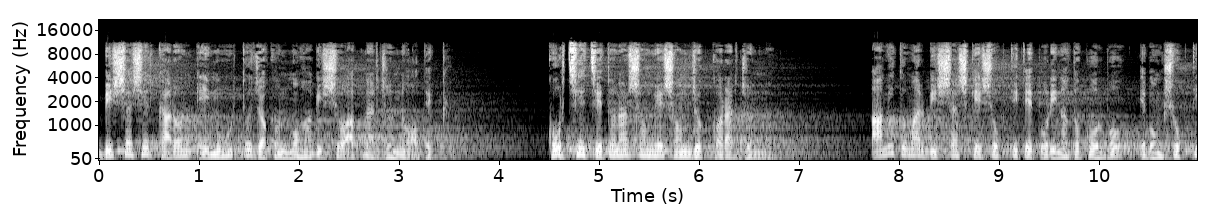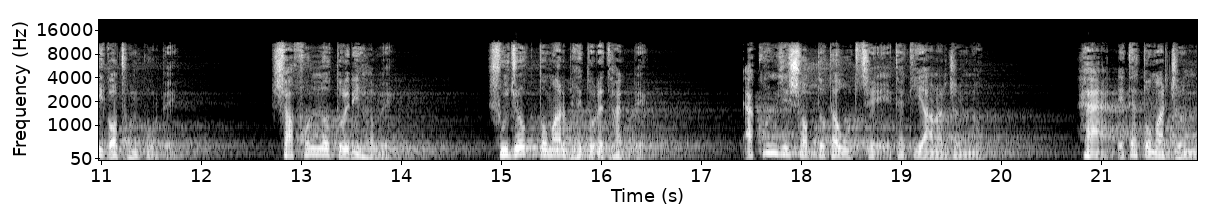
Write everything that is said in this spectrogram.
বিশ্বাসের কারণ এই মুহূর্ত যখন মহাবিশ্ব আপনার জন্য অপেক্ষা করছে চেতনার সঙ্গে সংযোগ করার জন্য। আমি তোমার বিশ্বাসকে শক্তিতে পরিণত করব এবং শক্তি গঠন করবে। সাফল্য তৈরি হবে। সুযোগ তোমার ভেতরে থাকবে। এখন যে শব্দটা উঠছে, এটা কি আনার জন্য? হ্যাঁ এটা তোমার জন্য।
